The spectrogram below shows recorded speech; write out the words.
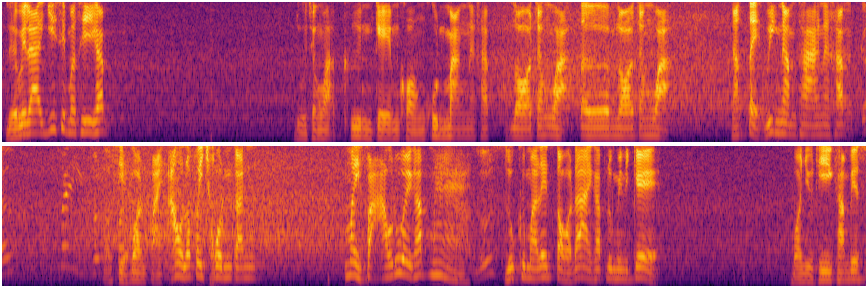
เหลือเวลา 20 นาทีครับ ดูจังหวะคืนเกมของคุณมังนะครับ รอจังหวะเติม รอจังหวะ นักเตะวิ่งนำทางนะครับเราเสียบอลไปเอ้าแล้วไปชนกัน ไม่ฟาวด้วยครับแหมลุกขึ้นมาเล่นต่อได้ครับลูมินิเก้บอลอยู่ที่คัมเบโซ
